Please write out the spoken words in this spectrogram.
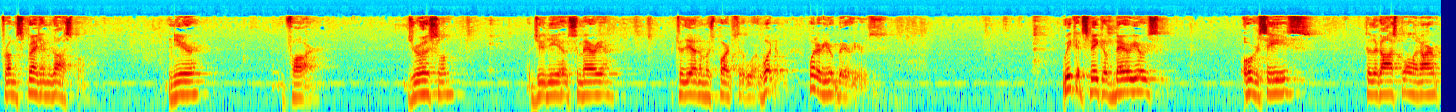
from spreading the gospel near and far? Jerusalem, Judea, Samaria, to the uttermost parts of the world. What, what are your barriers? We could speak of barriers overseas to the gospel and our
